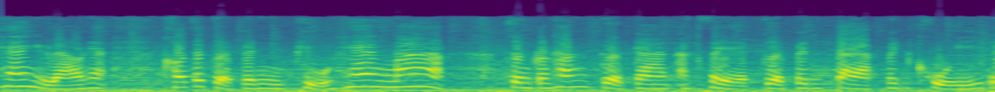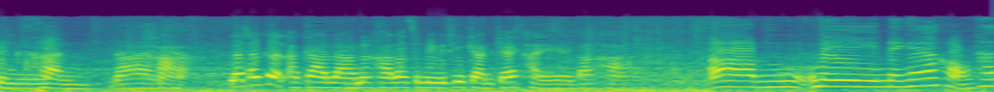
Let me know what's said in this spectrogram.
แห้งอยู่แล้วเนี่ย เขาจะเกิดเป็นผิวแห้งมาก จนกระทั่งเกิดการอักเสบเกิดเป็นแตกเป็นขุยเป็นคันได้ค่ะค่ะแล้วถ้าเกิดอาการแล้วนะคะ เราจะมีวิธีการแก้ไขยังไงบ้างคะอ่าในในแง่ของถ้า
